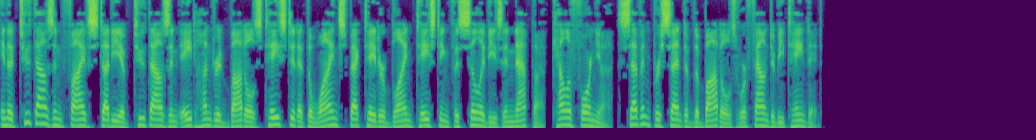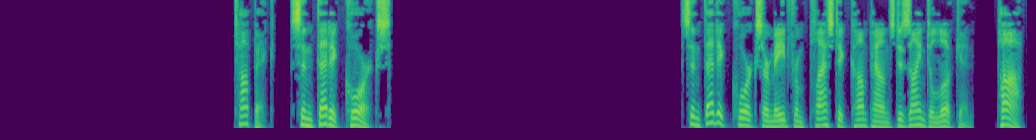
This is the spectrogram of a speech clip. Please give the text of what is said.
In a 2005 study of 2,800 bottles tasted at the Wine Spectator blind tasting facilities in Napa, California, 7% of the bottles were found to be tainted. Synthetic corks Synthetic corks are made from plastic compounds designed to look and «pop»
